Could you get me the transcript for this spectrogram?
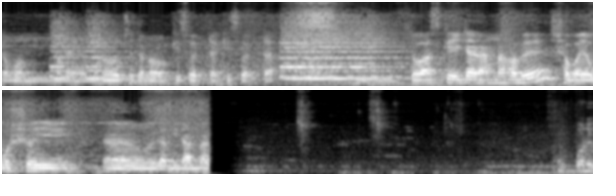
কেমন মানে মনে হচ্ছে যেন কিছু একটা কিছু একটা। তো আজকে এটা রান্না হবে। সবাই অবশ্যই আমি রান্না পরে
